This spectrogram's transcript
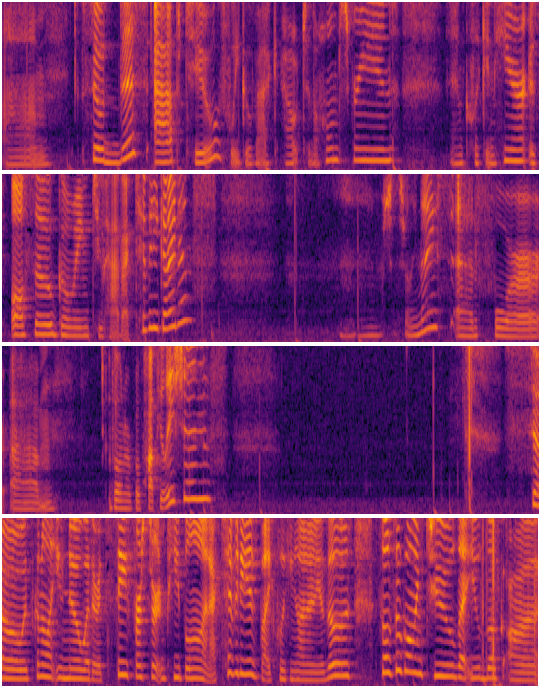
Um, so this app too, if we go back out to the home screen and click in here, is also going to have activity guidance, um, which is really nice. And for um, vulnerable populations, So it's going to let you know whether it's safe for certain people and activities by clicking on any of those. It's also going to let you look uh,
